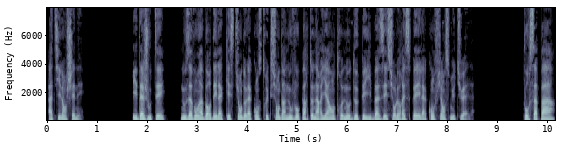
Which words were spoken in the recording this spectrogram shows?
a-t-il enchaîné. Et d'ajouter, nous avons abordé la question de la construction d'un nouveau partenariat entre nos deux pays basé sur le respect et la confiance mutuelle. Pour sa part,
